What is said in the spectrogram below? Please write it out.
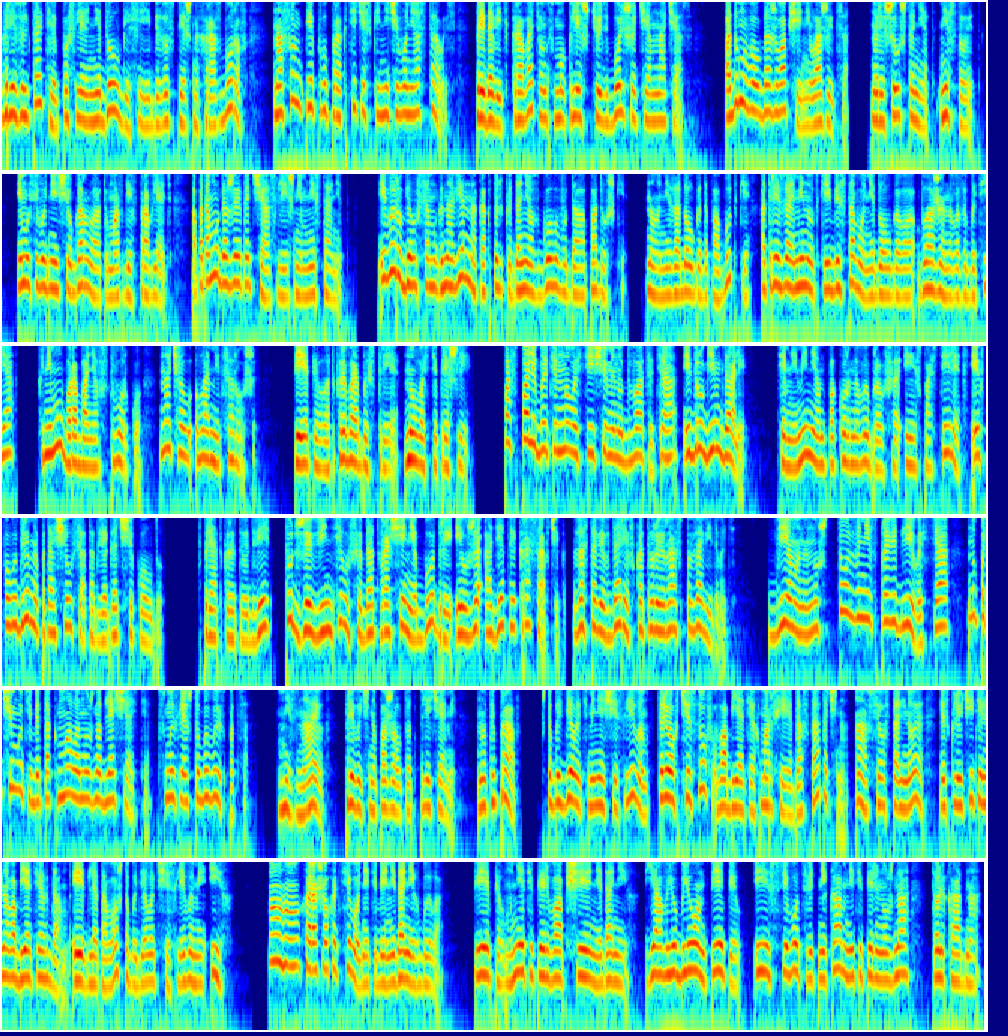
В результате, после недолгих и безуспешных разборов, на сон Пеплу практически ничего не осталось. Придавить кровать он смог лишь чуть больше, чем на час. Подумывал даже вообще не ложиться, но решил, что нет, не стоит. Ему сегодня еще горлату мозги вправлять, а потому даже этот час лишним не станет и вырубился мгновенно, как только донес голову до подушки. Но незадолго до побудки, отрезая минутки и без того недолгого блаженного забытья, к нему, барабаня в створку, начал ломиться Роши. «Пепел, открывай быстрее, новости пришли». Поспали бы эти новости еще минут двадцать, а? И другим дали. Тем не менее, он покорно выбрался и из постели, и в полудреме потащился отодвигать щеколду. В приоткрытую дверь тут же ввинтился до отвращения бодрый и уже одетый красавчик, заставив Дарья в который раз позавидовать. «Демоны, ну что за несправедливость, а? Ну почему тебе так мало нужно для счастья? В смысле, чтобы выспаться?» «Не знаю», — привычно пожал тот плечами. «Но ты прав. Чтобы сделать меня счастливым, трех часов в объятиях Морфея достаточно, а все остальное исключительно в объятиях дам, и для того, чтобы делать счастливыми их». «Ага, хорошо, хоть сегодня тебе не до них было», «Пепел, мне теперь вообще не до них. Я влюблён, Пепел, и из всего цветника мне теперь нужна только одна».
